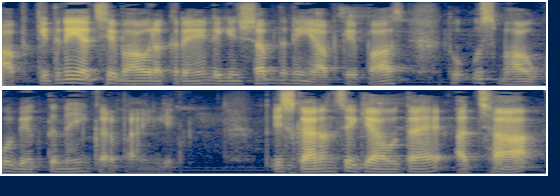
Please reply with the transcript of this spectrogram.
आप कितने अच्छे भाव रख रहे हैं, लेकिन शब्द नहीं आपके पास तो उस भाव को व्यक्त नहीं कर पाएँगे। तो इस कारण से क्या होता है अच्छा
